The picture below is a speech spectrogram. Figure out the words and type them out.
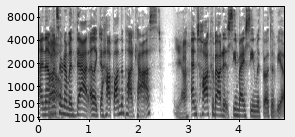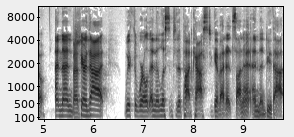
And then once I'm done with that, I like to hop on the podcast Yeah. and talk about it scene by scene with both of you and then That- share that with the world and then listen to the podcast to give edits on it and then do that.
